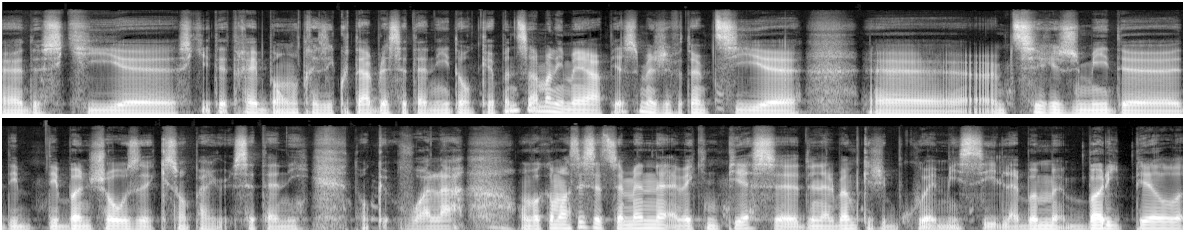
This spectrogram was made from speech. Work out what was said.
euh, de ce qui, euh, ce qui était très bon, très écoutable cette année. Donc, pas nécessairement les meilleures pièces, mais j'ai fait un petit, un petit résumé de, des, bonnes choses qui sont parues cette année. Donc, voilà. On va commencer cette semaine avec une pièce d'un album que j'ai beaucoup aimé. C'est l'album Body Pill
